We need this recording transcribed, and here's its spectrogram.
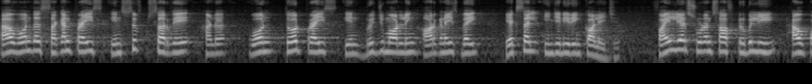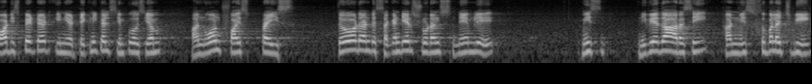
have won the second prize in Swift survey and won third prize in bridge modeling organized by Excel Engineering College. Final year students of Triple E have participated in a technical symposium and won first prize. Third and second year students, namely Ms. Niveda Arasi and Ms. Subalachmi,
